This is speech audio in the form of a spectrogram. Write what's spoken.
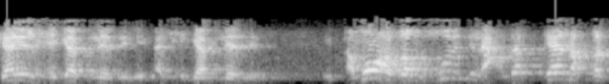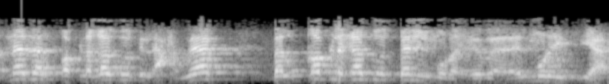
كان الحجاب نزل الحجاب نزل. يبقى معظم سورة الأحزاب كان قد نزل قبل غزوة الأحزاب بل قبل غزوة بني المريسيع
